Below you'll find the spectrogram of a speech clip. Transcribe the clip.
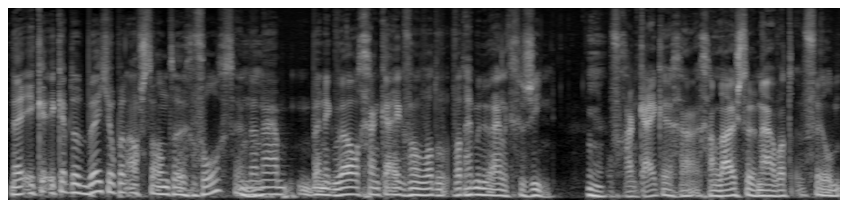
nee, ik, ik heb dat een beetje op een afstand gevolgd. En mm -hmm. daarna ben ik wel gaan kijken van, wat, wat hebben we nu eigenlijk gezien? Ja. Of gaan kijken, gaan, gaan luisteren naar wat veel,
